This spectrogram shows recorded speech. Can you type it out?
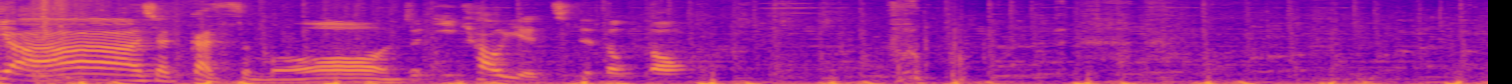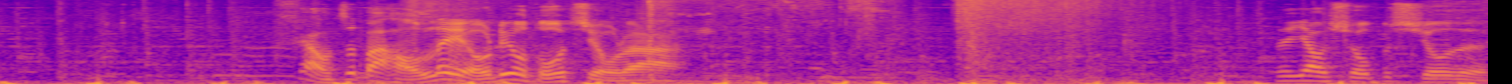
呀，想干什么？你这依靠演技的东东。看 我这把好累哦，溜多久了？这要修不修的？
